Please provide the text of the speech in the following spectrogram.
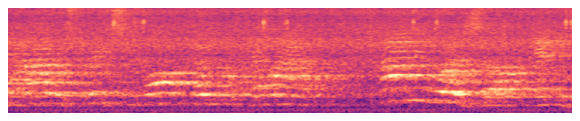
when I was preaching in Cove, North Carolina, Tommy was uh, an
